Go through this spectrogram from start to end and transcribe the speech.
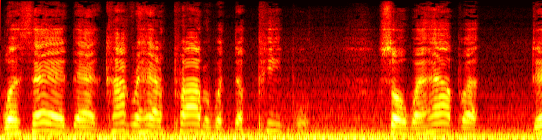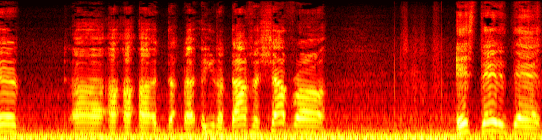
was saying that Congress had a problem with the people. So what happened, there, uh, uh, uh, uh, uh you know, Dr. Chevron, it stated that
